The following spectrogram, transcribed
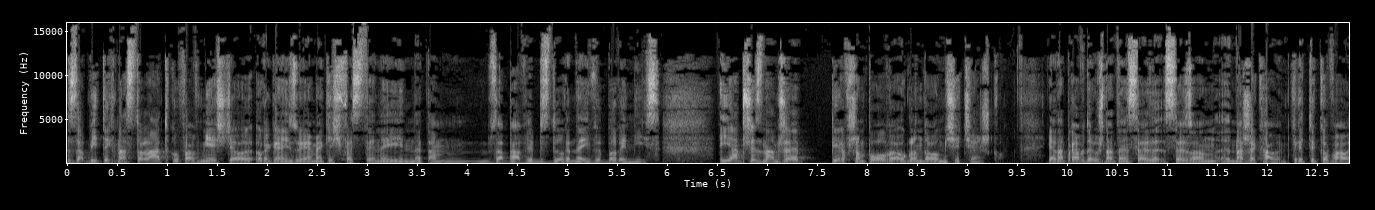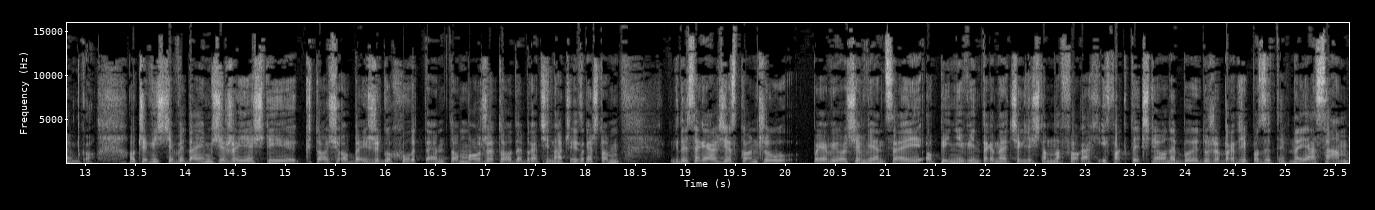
zabitych nastolatków, a w mieście organizujemy jakieś festyny i inne tam zabawy bzdurne i wybory mis. I ja przyznam, że pierwszą połowę oglądało mi się ciężko. Ja naprawdę już na ten se sezon narzekałem, krytykowałem go. Oczywiście wydaje mi się, że jeśli ktoś obejrzy go hurtem, to może to odebrać inaczej. Zresztą, gdy serial się skończył, pojawiło się więcej opinii w internecie, gdzieś tam na forach i faktycznie one były dużo bardziej pozytywne. Ja sam,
